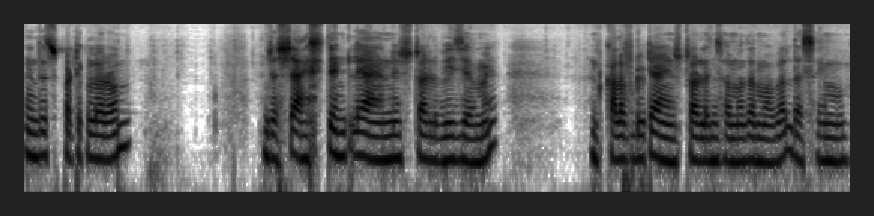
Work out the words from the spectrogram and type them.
in this particular ROM just accidentally I uninstalled BGMI and Call of Duty I installed in some other mobile the same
